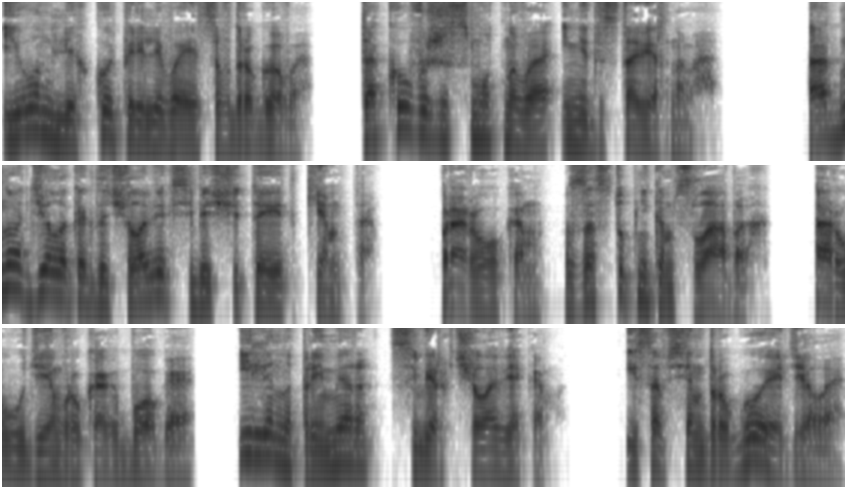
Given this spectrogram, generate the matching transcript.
и он легко переливается в другого, такого же смутного и недостоверного. Одно дело, когда человек себя считает кем-то, пророком, заступником слабых, орудием в руках Бога или, например, сверхчеловеком. И совсем другое дело,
